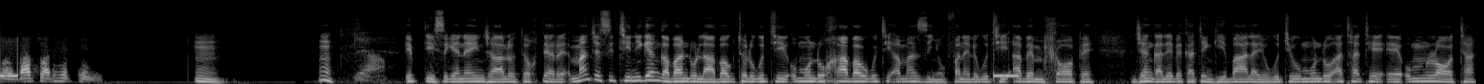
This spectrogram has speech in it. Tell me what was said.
So that's what happens. Mm. Yeah. Ibudisi ke nayinjalo doktere manje sithini ke ngabantu laba ukuthola ukuthi umuntu urhaba ukuthi amazinyo kufanele ukuthi abe mhlophe njengale bekade ngibala yokuthi umuntu athathe eh, umlotha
